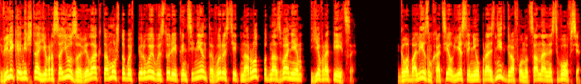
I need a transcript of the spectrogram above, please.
Великая мечта Евросоюза вела к тому, чтобы впервые в истории континента вырастить народ под названием «европейцы». Глобализм хотел, если не упразднить графу национальность вовсе,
